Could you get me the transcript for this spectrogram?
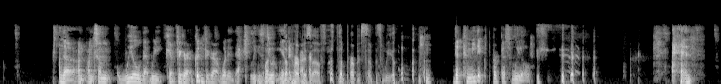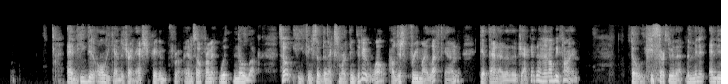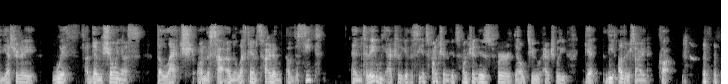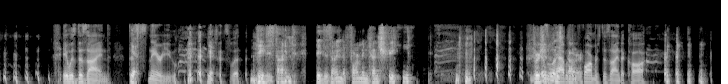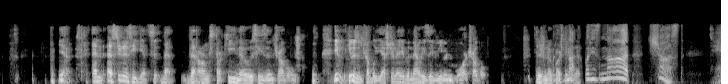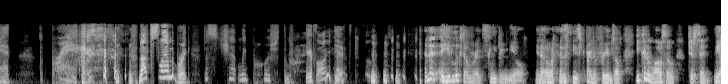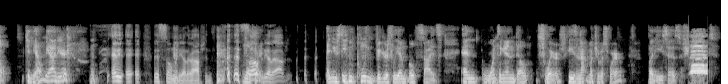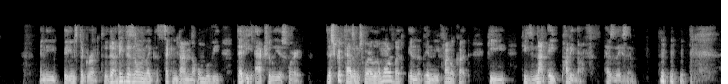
the on, on some wheel that we can't figure out couldn't figure out what it actually is doing the, the, purpose car. of the purpose of this wheel. The comedic purpose wheel. And and he did all he can to try and extricate him, himself from it with no luck so he thinks of the next smart thing to do. Well, I'll just free my left hand, get that out of the jacket, and then I'll be fine. So he starts doing that. The minute ended yesterday with them showing us the latch on the side, on the left hand side of, of the seat. And today we actually get to see its function. Its function is for Del to actually get the other side caught. it was designed to yes. snare you. yes. They designed they designed the farm and country version this is what happens car. when farmers designed a car. yeah, and as soon as he gets that that arm stuck, he knows he's in trouble. he he was in trouble yesterday, but now he's in even more trouble. There's no but question not, that. But he's not just hit the brake. not slam the brake, just gently push the brake. It's all you yeah. and then he looks over at sleeping Neil, you know, as he's trying to free himself. He could have also just said, Neil, can you help me out here? and, there's so many other options. there's so many other options. and you see him pulling vigorously on both sides. And once again, Del swears. He's not much of a swear, but he says, Shit. And he begins to grunt. I think this is only like the second time in the whole movie that he actually is swearing the script has him swear a little more, but in the, in the final cut, he he's not a potty mouth, as they say. Mm-hmm.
